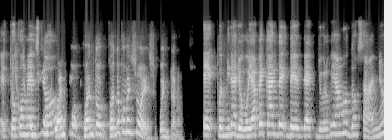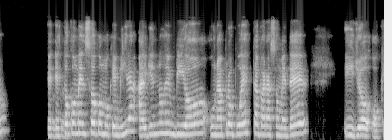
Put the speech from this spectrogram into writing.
Esto comenzó. ¿Cuánto, cuánto, ¿Cuándo comenzó eso? Cuéntanos. Eh, pues mira, yo voy a pecar de, de, de, yo creo que llevamos dos años. Okay. Esto comenzó como que, mira, alguien nos envió una propuesta para someter y yo, ok,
